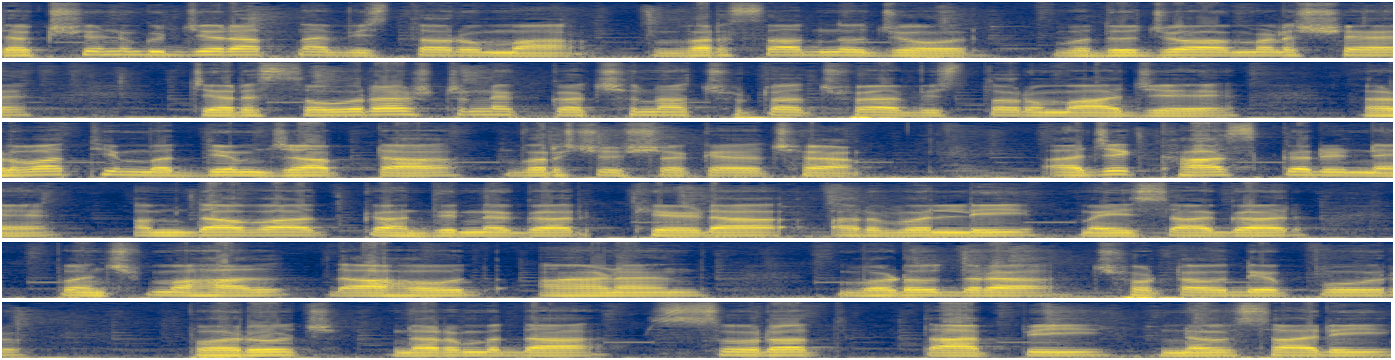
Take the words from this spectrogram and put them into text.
દક્ષિણ ગુજરાતના વિસ્તારોમાં વરસાદનું જોર વધુ જોવા મળશે. જ્યારે સૌરાષ્ટ્ર અને કચ્છના છૂટાછવાયા વિસ્તારોમાં આજે હળવાથી મધ્યમ ઝાપટા વરસી શકે છે. આજે ખાસ કરીને અમદાવાદ, ગાંધીનગર, ખેડા, અરવલ્લી, મહીસાગર, પંચમહાલ, દાહોદ, આણંદ, વડોદરા, છોટાઉદેપુર, ભરૂચ, નર્મદા, સુરત, તાપી, નવસારી,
